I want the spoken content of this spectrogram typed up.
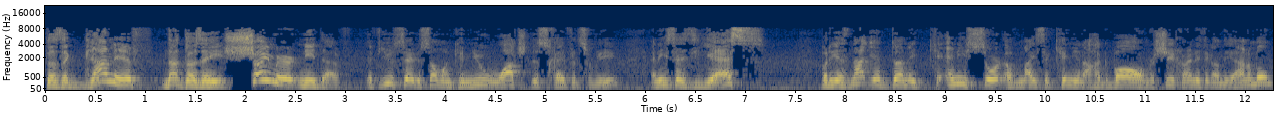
Does a ganif, not does a shomer nidev? If you say to someone, "Can you watch this chayfetz for me?" and he says yes, but he has not yet done a, any sort of Maisa Kinyan, a Hagbal, or Mashich, or anything on the animal,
